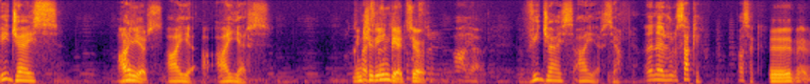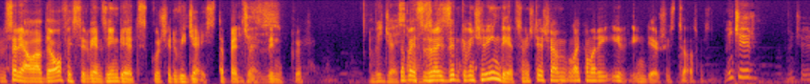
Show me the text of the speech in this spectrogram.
Vidžai, Vidžejs Aiers. Aie- Aiers. Viņš ir indietis. Jo... Ah, jā. Vidžais Aiers. Jā. ne, saki. Pasaka. Uh, seriālā The Office ir viens indietis, kurš ir Vidžejs. Tāpēc Vidžejs. es zinu, ka, Vidžejs. tāpēc uzreiz zinu, ka viņš ir indietis. Viņš tiešām laikam arī ir indiešu izcelsmes. Viņš ir. Viņš ir.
